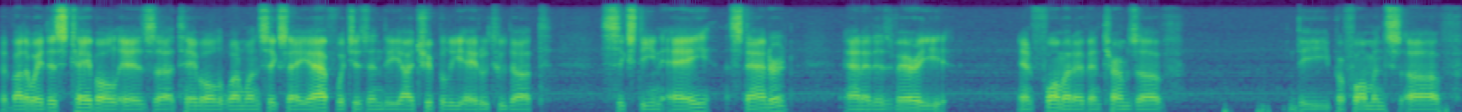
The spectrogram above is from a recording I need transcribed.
But by the way, this table is uh, table 116AF, which is in the IEEE 802. 16A standard and it is very informative in terms of the performance of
